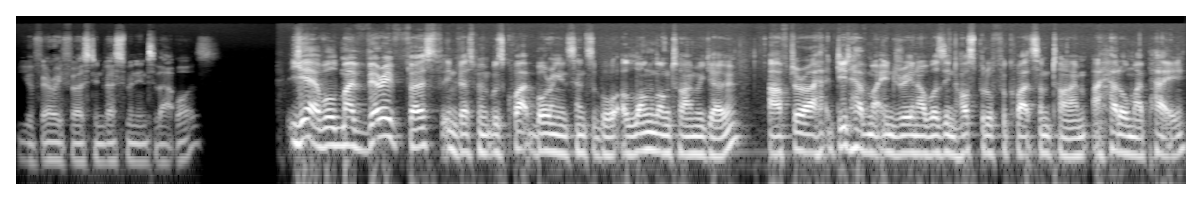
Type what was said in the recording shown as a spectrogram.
your very first investment into that was? Yeah, well, my very first investment was quite boring and sensible a long, long time ago. After I did have my injury and I was in hospital for quite some time, I had all my pay.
